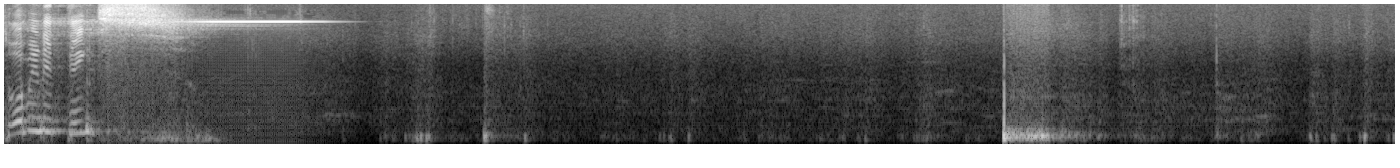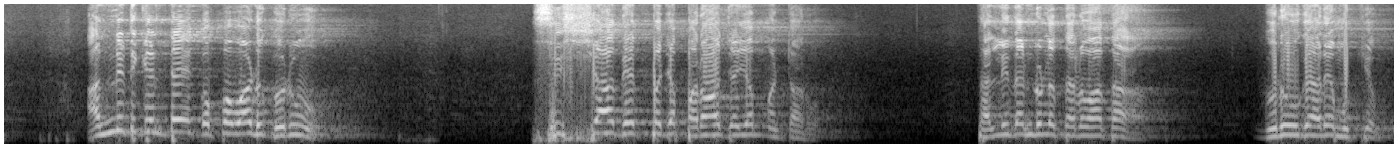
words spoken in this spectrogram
సో మెనీ థింగ్స్ అన్నిటికంటే గొప్పవాడు గురువు. శిష్యాదేత్మజ పరాజయం అంటారు. తల్లిదండ్రుల తర్వాత గురువు గారే ముఖ్యం.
